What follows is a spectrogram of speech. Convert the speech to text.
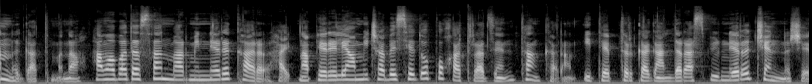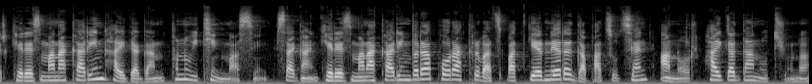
աննկատ մնա համապատասխան մարմինները քարը հայտնաբերել է ամիջապես հետո փոխադրած են թանկարան իթեպ թրկական լրասպյուրները չեն նշեր քերեզմանակարին հայկական փնույթին մասին սակայն քերեզմանակարին վրա փորակրված պատկերները գապացուցեն անոր հայկականությունը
